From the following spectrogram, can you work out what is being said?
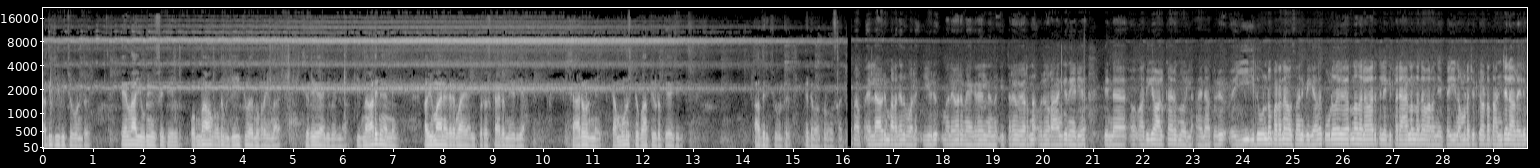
അതിജീവിച്ചുകൊണ്ട് കേരള യൂണിവേഴ്സിറ്റിയിൽ ഒന്നാമത് വിജയിക്കുക എന്ന് പറയുന്ന ചെറിയ കാര്യമല്ല. ഈ നാടിന് തന്നെ അഭിമാനകരമായ ഈ പുരസ്കാരം നേടിയ ഷാരോണിനെ കമ്മ്യൂണിസ്റ്റ് പാർട്ടിയുടെ പേരിൽ ആദരിച്ചുകൊണ്ട് എന്റെ വാക്കുകൾ അവസാനിക്കും എല്ലാവരും പറഞ്ഞതുപോലെ ഈ ഒരു മലയോര മേഖലയിൽ നിന്ന് ഇത്ര ഉയർന്ന ഒരു റാങ്ക് നേടിയ പിന്നെ അധികം ആൾക്കാരൊന്നുമില്ല. അതിനകത്തൊരു ഈ ഇതുകൊണ്ട് പഠനം അവസാനിപ്പിക്കാതെ കൂടുതൽ ഉയർന്ന നിലവാരത്തിലേക്ക് ഇപ്പം രാണം തന്നെ പറഞ്ഞു ഇപ്പം ഈ നമ്മുടെ ചുറ്റുവട്ടത്ത് അഞ്ചലാണേലും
